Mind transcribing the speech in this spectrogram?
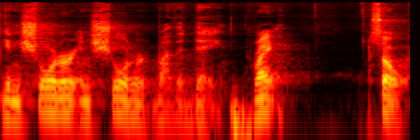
getting shorter and shorter by the day, right? So,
